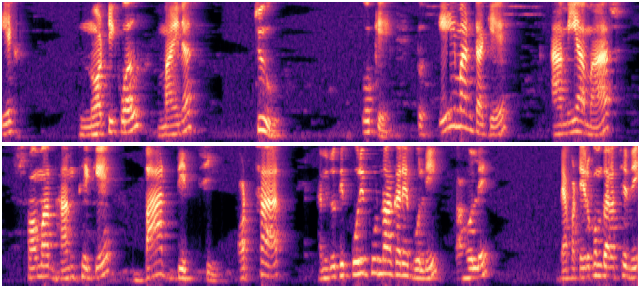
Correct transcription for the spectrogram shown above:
x not equal minus two okay তো এই মানটাকে আমি আমার সমাধান থেকে বাদ দিচ্ছি। অর্থাৎ আমি যদি পরিপূর্ণ আকারে বলি, তাহলে ব্যাপারটা এরকম দাঁড়াচ্ছে যে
